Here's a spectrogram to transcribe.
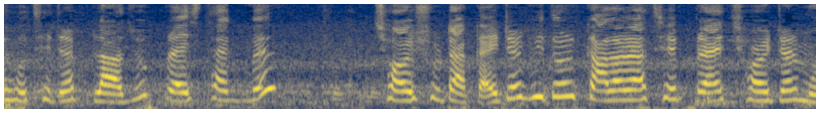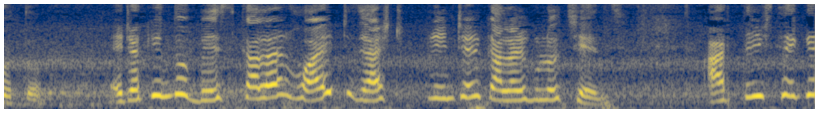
এ হচ্ছে এটার প্লাজো প্রাইস থাকবে ছয়শো টাকা। এটার ভিতর কালার আছে প্রায় ছয়টার মতো। এটা কিন্তু বেস কালার হোয়াইট জাস্ট প্রিন্টের কালারগুলো চেঞ্জ আটত্রিশ থেকে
